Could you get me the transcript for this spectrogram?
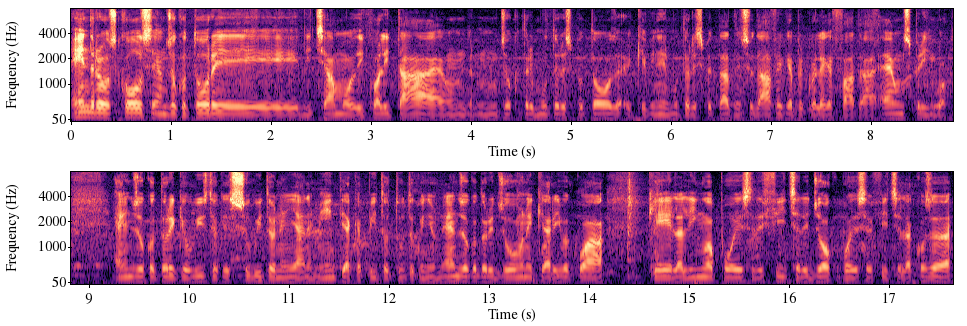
Andrew Scholes è un giocatore diciamo, di qualità, è un, un, giocatore molto rispettoso e che viene molto rispettato in Sudafrica per quello che ha fatto, è un springo, è un giocatore che ho visto che subito negli allenamenti ha capito tutto, quindi non è un giocatore giovane che arriva qua che la lingua può essere difficile, il gioco può essere difficile, la cosa eh,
